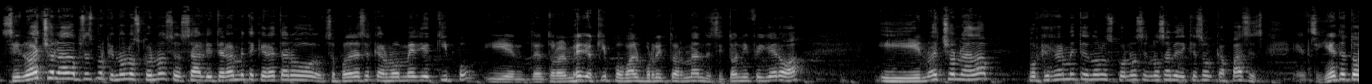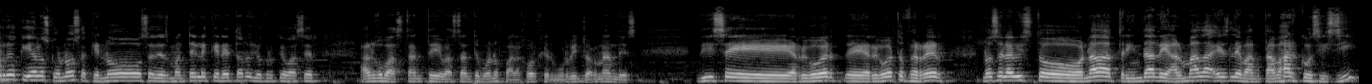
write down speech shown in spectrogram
si no ha hecho nada, pues es porque no los conoce. O sea, literalmente Querétaro se podría decir que armó medio equipo y en- dentro del medio equipo va el burrito Hernández y Tony Figueroa y no ha hecho nada porque realmente no los conoce, no sabe de qué son capaces. El siguiente torneo que ya los conozca, que no se desmantele Querétaro, yo creo que va a ser algo bastante, bastante bueno para Jorge el Burrito Hernández. Dice Rigobert- eh, Rigoberto Ferrer, no se le ha visto nada a Trindade, Almada es levantabarcos y sí.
